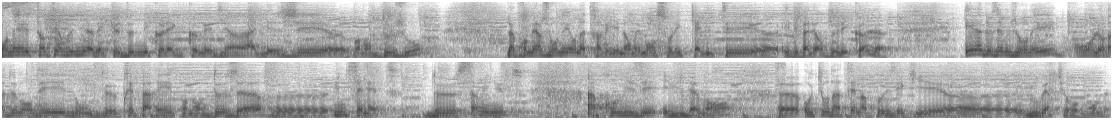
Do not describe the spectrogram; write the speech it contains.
On est intervenu avec deux de mes collègues comédiens à l'ISG euh, pendant deux jours. La première journée, on a travaillé énormément sur les qualités euh, et les valeurs de l'école. Et la deuxième journée, on leur a demandé donc de préparer pendant deux heures euh, une scénette de cinq minutes, improvisée évidemment, autour d'un thème imposé qui est l'ouverture au monde.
